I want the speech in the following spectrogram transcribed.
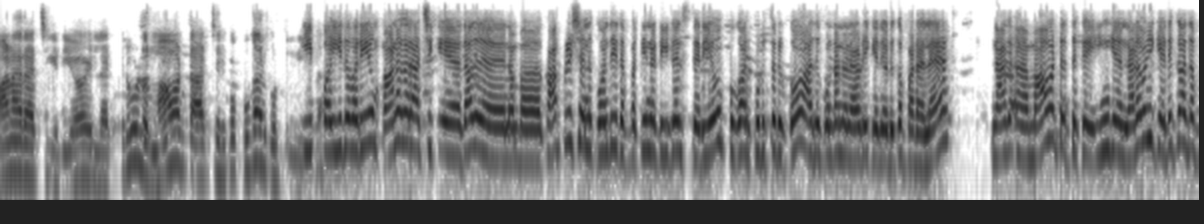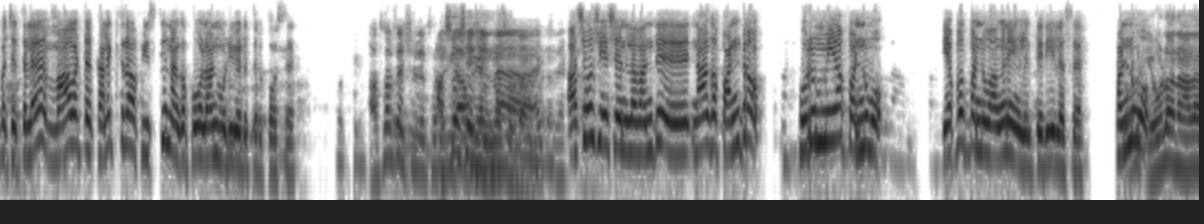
மாநகராட்சி கிட்டயோ இல்ல திருவள்ளூர் மாவட்ட ஆட்சியருக்கோ புகார் கொடுத்துருக்கீங்க இப்போ இதுவரையும் மாநகராட்சிக்கு அதாவது நம்ம கார்ப்பரேஷனுக்கு வந்து இதை பத்தின டீடைல்ஸ் தெரியும் புகார் கொடுத்திருக்கோம். அதுக்கு உண்டான நடவடிக்கை எதுவும் எடுக்கப்படல. நக- மாவட்டத்துக்கு இங்க நடவடிக்கை எடுக்காத பட்சத்துல மாவட்ட கலெக்டர் ஆபீஸ்க்கு நாங்க போலான்னு முடிவு எடுத்திருக்கோம் சார் அசோசியேஷன்ல அசோசியேஷன் என்ன சொல்றாங்க மேடம் அசோசியேஷன்ல வந்து நாங்க பண்றோம். பொறுமையா பண்ணுவோம். எப்ப பண்ணுவாங்கன்னு எங்களுக்கு தெரியல சார் பண்ணுவோம். எவ்வளவு நாளா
